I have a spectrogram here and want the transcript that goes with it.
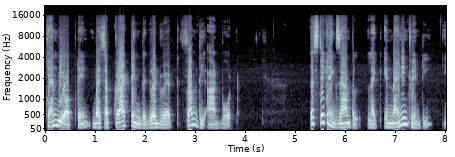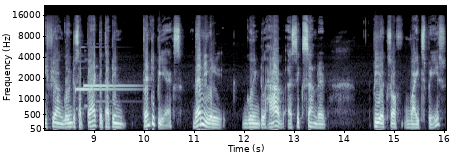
can be obtained by subtracting the grid width from the artboard. Let's take an example like in 1920 if you are going to subtract the 1320px then you will going to have a 600 px of white space.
